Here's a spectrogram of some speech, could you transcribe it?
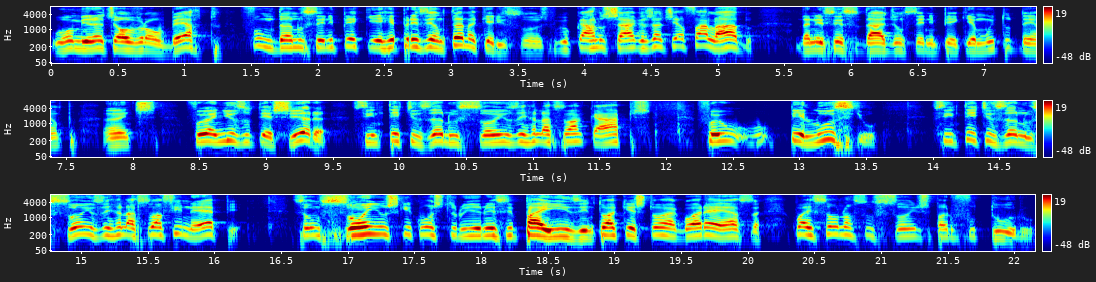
o almirante Álvaro Alberto fundando o CNPq, representando aqueles sonhos, porque o Carlos Chagas já tinha falado da necessidade de um CNPq há muito tempo antes. Foi o Anísio Teixeira sintetizando os sonhos em relação à CAPES. Foi o Pelúcio sintetizando os sonhos em relação à FINEP. São sonhos que construíram esse país. Então, a questão agora é essa. Quais são nossos sonhos para o futuro?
